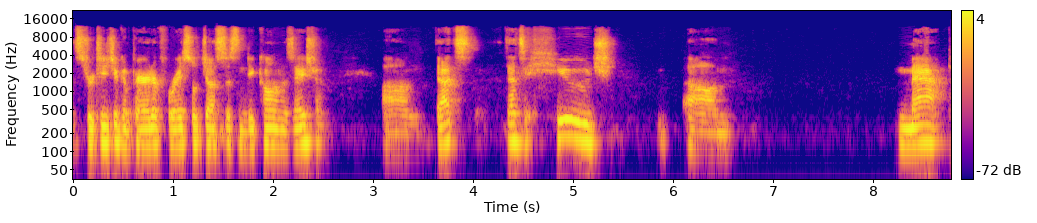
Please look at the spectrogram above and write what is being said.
strategic imperative for racial justice and decolonization. Um, that's that's a huge um, map,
